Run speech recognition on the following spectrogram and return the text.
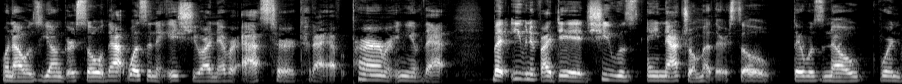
when I was younger, so that wasn't an issue. I never asked her, could I have a perm or any of that. But even if I did, she was a natural mother, so there was no, were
